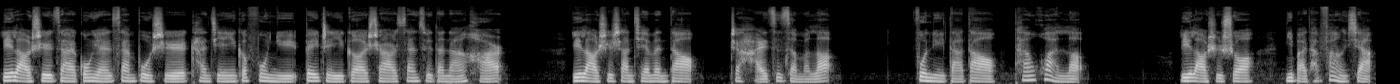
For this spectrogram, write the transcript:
李老师在公园散步时，看见一个妇女背着一个十二三岁的男孩。李老师上前问道：“这孩子怎么了？”妇女答道：“瘫痪了。”李老师说：“你把他放下。”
